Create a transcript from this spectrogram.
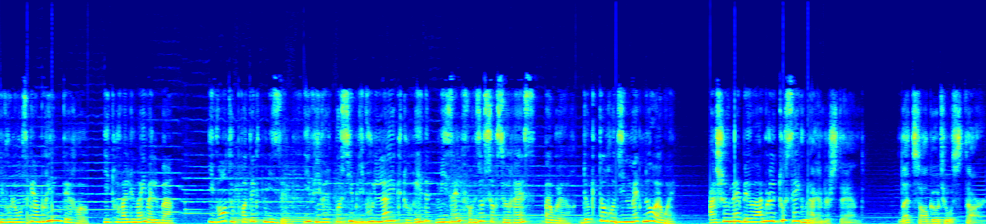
I voulons bring terror. It value my well Want to protect myself. If ever possible I would like to read myself from the sorceress power. Dr. Odine make no away. HE may be able to save me. I understand. Let's all go to Esthar.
